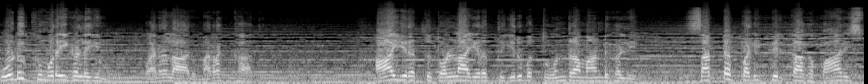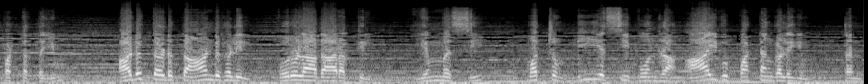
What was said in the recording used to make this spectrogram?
ஒடுக்குமுறைகளையும் வரலாறு மறக்காது. ஆயிரத்து தொள்ளாயிரத்து இருபத்தி ஒன்றாம் ஆண்டுகளில் சட்ட படிப்பிற்காக பாரிஸ் பட்டத்தையும் அடுத்தடுத்த ஆண்டுகளில் பொருளாதாரத்தில் எம்எஸ்சி மற்றும் டிஎஸ்சி போன்ற ஆய்வு பட்டங்களையும் தன்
